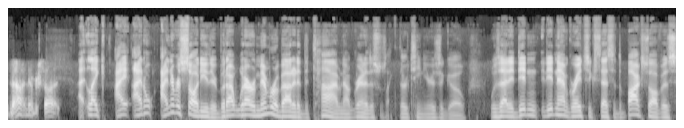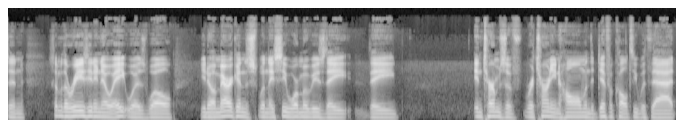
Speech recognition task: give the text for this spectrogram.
No, I never saw it. I, like I, I don't I never saw it either, but I, what I remember about it at the time, now granted this was like 13 years ago, was that it didn't it didn't have great success at the box office, and some of the reason in 08 was well, you know, Americans when they see war movies, they they in terms of returning home and the difficulty with that,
